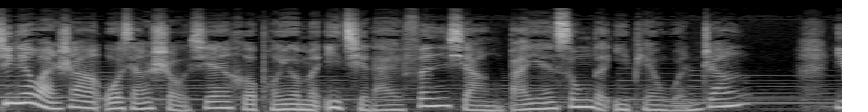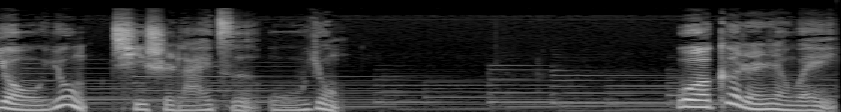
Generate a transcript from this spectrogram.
今天晚上，我想首先和朋友们一起来分享白岩松的一篇文章：有用其实来自无用。我个人认为，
